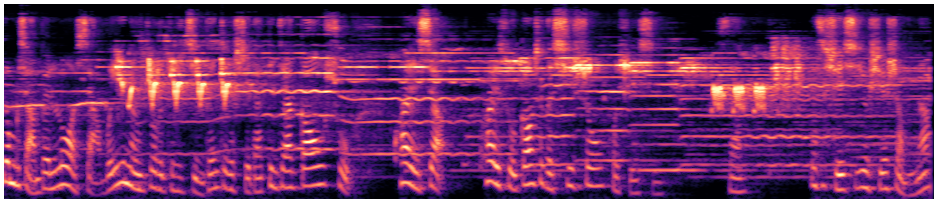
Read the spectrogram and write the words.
更不想被落下，唯一能做的就是紧跟这个时代，更加高速、快效、快速、高效的吸收和学习。三，但是学习又学什么呢？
